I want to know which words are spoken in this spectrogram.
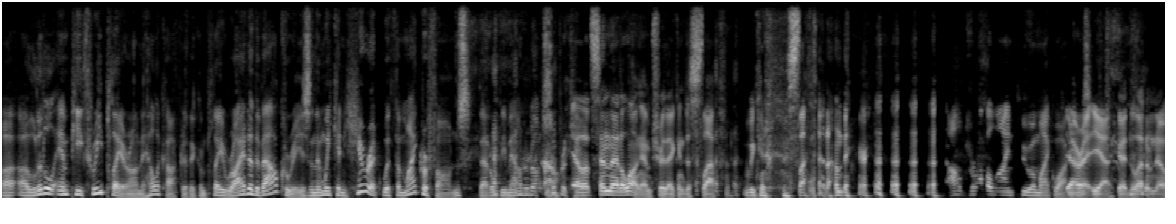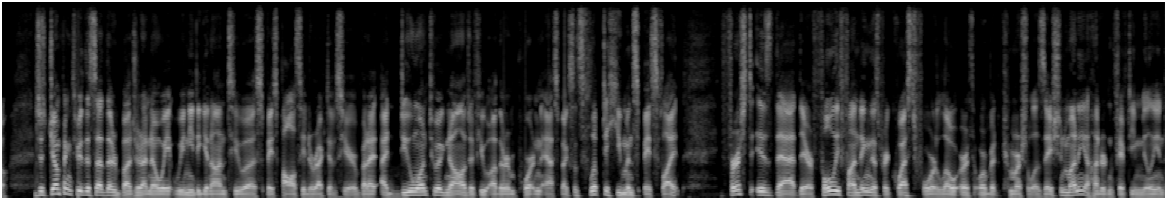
uh, a little MP3 player on the helicopter that can play Ride of the Valkyries, and then we can hear it with the microphones that'll be mounted on SuperCam. Yeah, let's send that along. I'm sure they can just slap. we can slap that on there. I'll drop a line to a Mike Watkins. All right. Yeah, good. Let them know. Just jumping through this other budget, I know we, we need to get on to uh, space policy directives here, but I, I do want to acknowledge a few other important aspects. Let's flip to human spaceflight. First is that they're fully funding this request for low Earth orbit commercialization money, $150 million.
